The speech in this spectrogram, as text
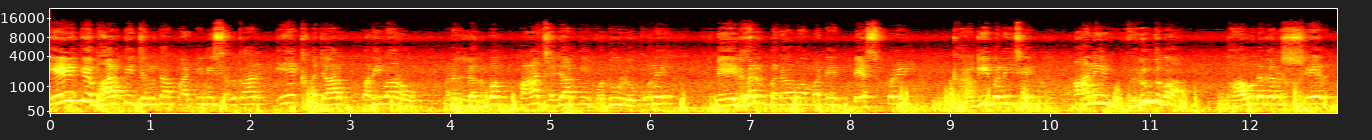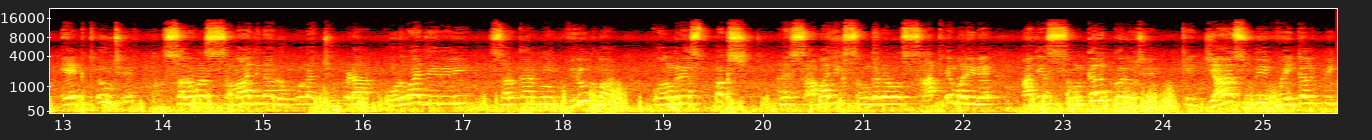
એ રીતે ભારતીય જનતા પાર્ટીની સરકાર એક હજાર પરિવારો અને લગભગ પાંચ હજારથી વધુ લોકોને બેઘર બનાવવા માટે ડેસ્પરેટ ઘાંગી બની છે. આની વિરુદ્ધમાં ભાવનગર શહેર એક થયું છે. સર્વ સમાજના લોકોના ઝૂંપડા તોડવા જઈ રહેલી સરકારની વિરુદ્ધમાં કોંગ્રેસ પક્ષ અને સામાજિક સંગઠનો સાથે મળીને આજે સંકલ્પ કર્યો છે કે જ્યાં સુધી વૈકલ્પિક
